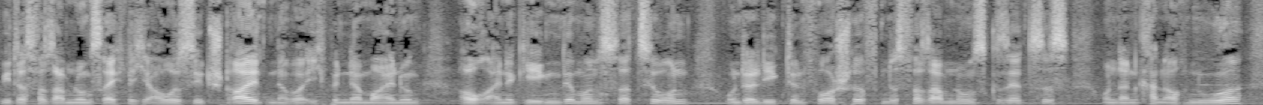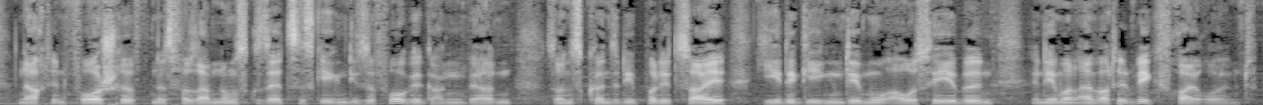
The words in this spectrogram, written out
wie das versammlungsrechtlich aussieht, streiten. Aber ich bin der Meinung, auch eine Gegendemonstration unterliegt den Vorschriften des Versammlungsgesetzes und dann kann auch nur nach den Vorschriften des Versammlungsgesetzes gegen diese vorgegangen werden. Sonst könnte die Polizei jede Gegendemo aushebeln, indem man einfach den Weg freiräumt.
